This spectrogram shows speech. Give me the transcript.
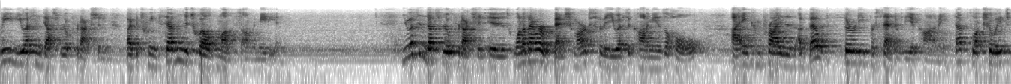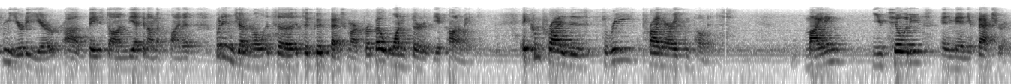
lead U.S. industrial production by between 7 to 12 months on the median. U.S. industrial production is one of our benchmarks for the U.S. economy as a whole, uh, and comprises about 30% of the economy. That fluctuates from year to year uh, based on the economic climate, but in general, it's a, it's a good benchmark for about one third of the economy. It comprises three primary components mining, utilities, and manufacturing.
